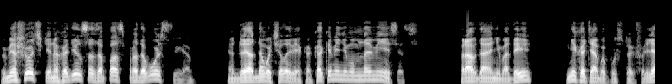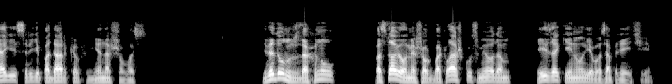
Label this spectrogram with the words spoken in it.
В мешочке находился запас продовольствия для одного человека, как минимум на месяц. Правда, ни воды, ни хотя бы пустой фляги среди подарков не нашлось. Ведун вздохнул, поставил мешок-баклажку с медом и закинул его за плечи.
